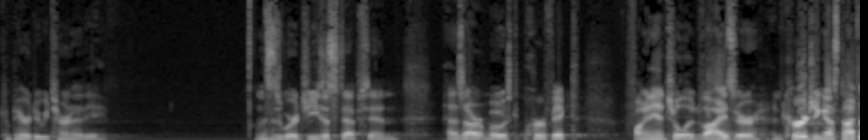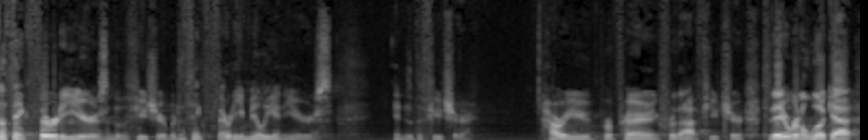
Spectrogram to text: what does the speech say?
compared to eternity. And this is where Jesus steps in as our most perfect financial advisor, encouraging us not to think 30 years into the future, but to think 30 million years into the future. How are you preparing for that future? Today we're going to look at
